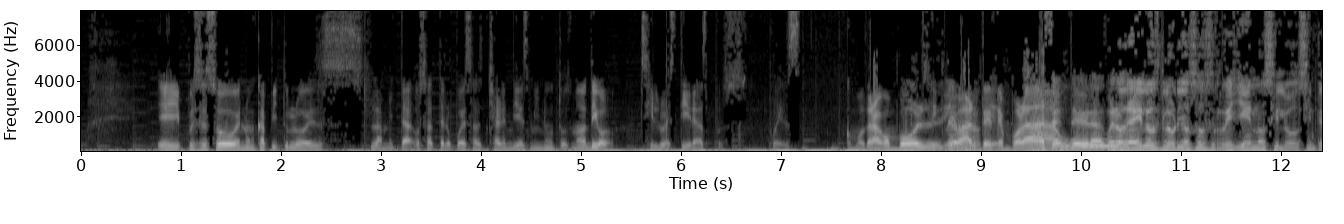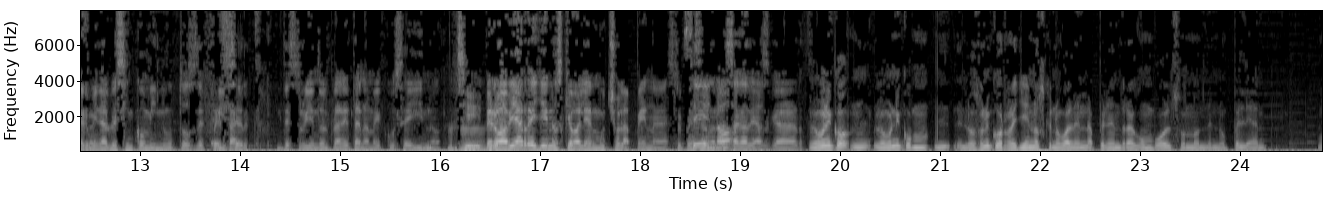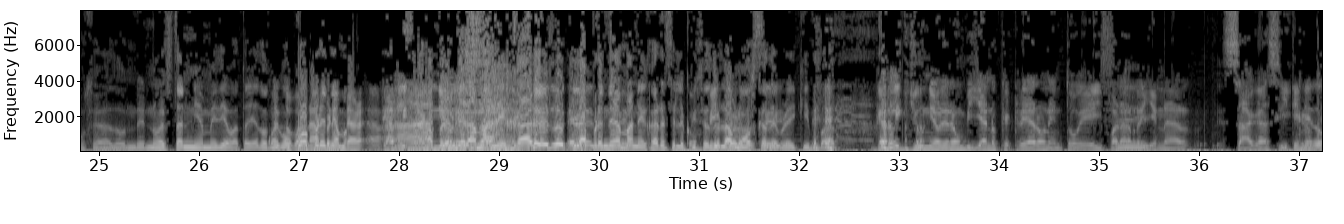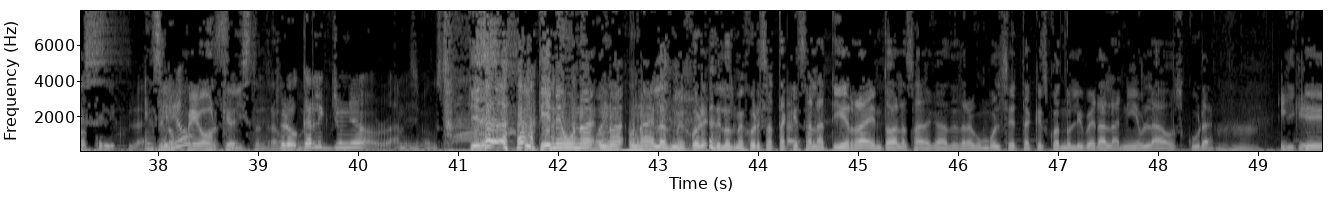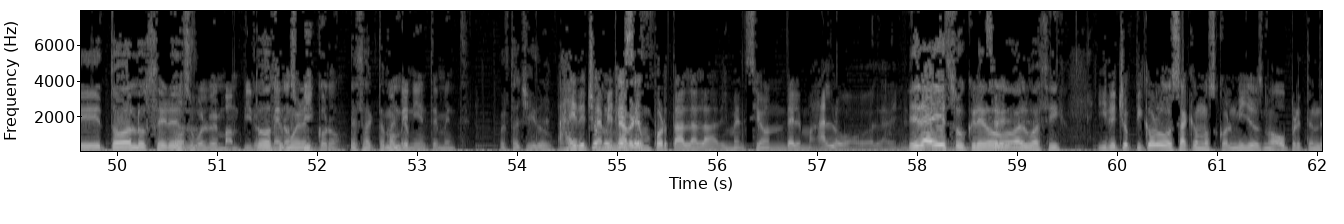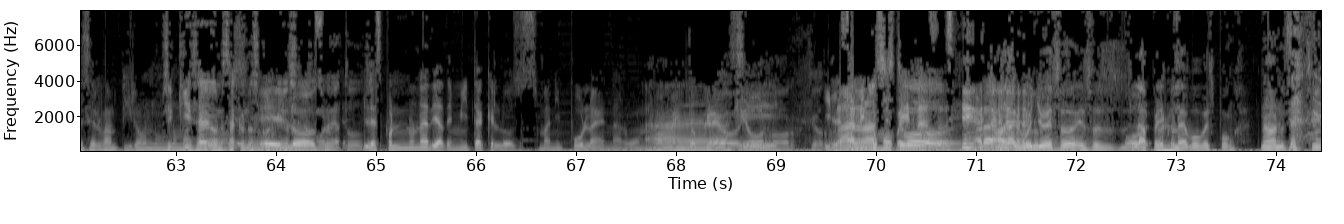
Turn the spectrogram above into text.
y pues eso en un capítulo es la mitad o sea te lo puedes echar en 10 minutos no digo si lo estiras pues pues como Dragon Ball Sí, claro, llevarte ¿no? Temporadas Ah, uh, enteras Bueno, ¿no? de ahí los gloriosos rellenos y los interminables cinco minutos de Freezer destruyendo el planeta Namekusei, ¿no? Sí, Pero había rellenos que valían mucho la pena. Estoy Sí, pensando en la saga de Asgard. Lo único, lo único, los únicos rellenos que no valen la pena en Dragon Ball son donde no pelean. O sea, donde no están ni a media batalla, donde Cuando Goku a aprende a, a- aprender a manejar. Es lo que el aprender a manejar es el episodio de la mosca sí. de Breaking Bad. Garlic Jr. era un villano que crearon en Toei para Sí. rellenar sagas y, Y tiene creo que dos es, películas. es ¿En lo serio? peor que he Sí. visto en Dragon Pero Ball. Garlic Jr. a mí sí me gustó. Tiene, y tiene una, una, una de las mejores de los mejores ataques a la Tierra en toda la saga de Dragon Ball Z, que es cuando libera la niebla oscura Ujú. y, Y que, que- todos los seres Todos se vuelven vampiros, todos se menos. Pícoro, Exactamente. convenientemente. Pues está chido. Ay, de hecho, también creo que abre ese un es- portal a la dimensión del mal o la dimensión Era eso, creo, Sí. algo así. Y de hecho, Picoro saca unos colmillos, ¿no? O pretende ser vampiro, ¿no? Sí, No quién sabe dónde saca unos Eh, colmillos y los los- muerde a todos. les ponen una diademita que los manipula en algún Ah, momento, creo. Qué y, horror, qué y horror. le Ah, salen no, como venas. así. Ahora- Ah, según yo, eso, eso es O- la película de Bob Esponja. No, no sé, sí.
